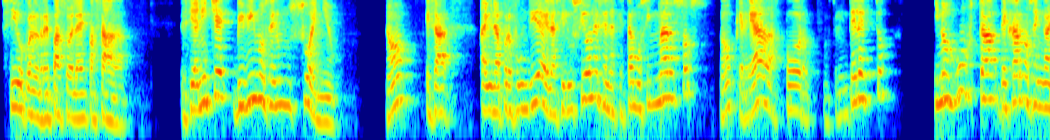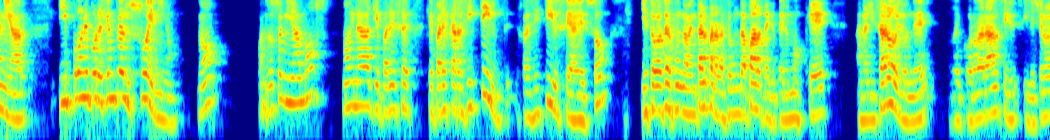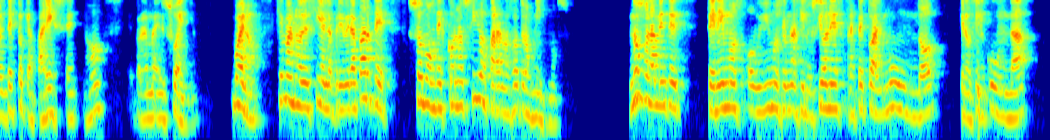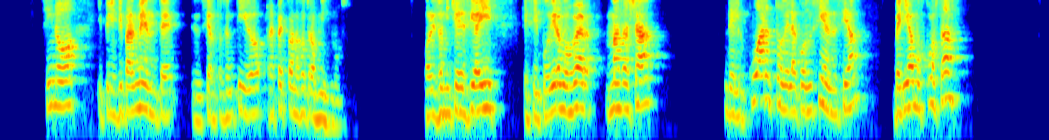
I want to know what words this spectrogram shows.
sigo con el repaso de la vez pasada. Decía Nietzsche, vivimos en un sueño, ¿no? Esa, hay una profundidad de las ilusiones en las que estamos inmersos, ¿no? Creadas por nuestro intelecto, y nos gusta dejarnos engañar y pone, por ejemplo, el sueño, ¿no? Cuando soñamos, no hay nada que, parece, que parezca resistir, resistirse a eso. Y esto va a ser fundamental para la segunda parte que tenemos que analizar hoy, donde recordarán, si, leyeron el texto, que aparece ¿no? el problema del sueño. Bueno, ¿qué más nos decía en la primera parte? Somos desconocidos para nosotros mismos. No solamente tenemos o vivimos en unas ilusiones respecto al mundo que nos circunda, sino, y principalmente, en cierto sentido, respecto a nosotros mismos. Por eso Nietzsche decía ahí que si pudiéramos ver más allá del cuarto de la conciencia, veríamos cosas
